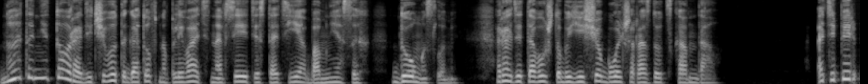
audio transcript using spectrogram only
но это не то, ради чего ты готов наплевать на все эти статьи обо мне с их домыслами, ради того, чтобы еще больше раздуть скандал. А теперь,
